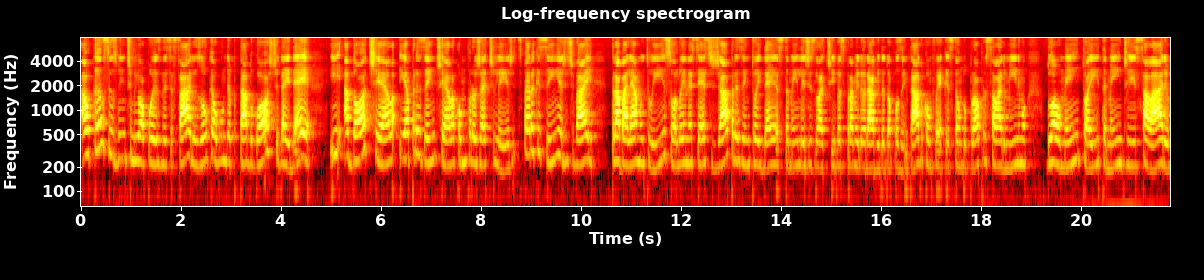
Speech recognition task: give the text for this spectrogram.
alcance os 20 mil apoios necessários ou que algum deputado goste da ideia e adote ela e apresente ela como projeto de lei. A gente espera que sim, a gente vai trabalhar muito isso. A INSS já apresentou ideias também legislativas para melhorar a vida do aposentado, como foi a questão do próprio salário mínimo, do aumento aí também de salário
